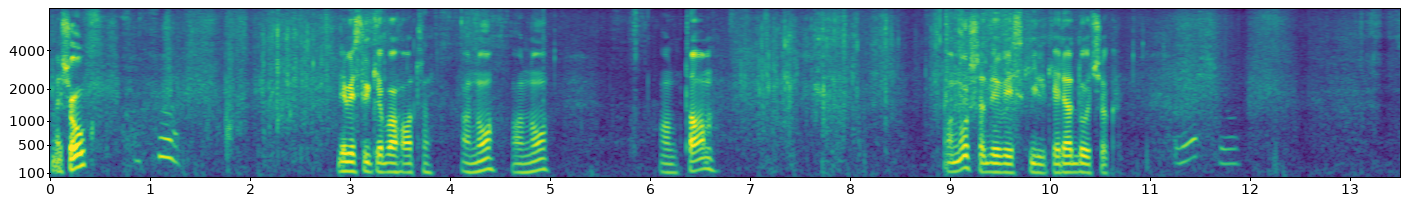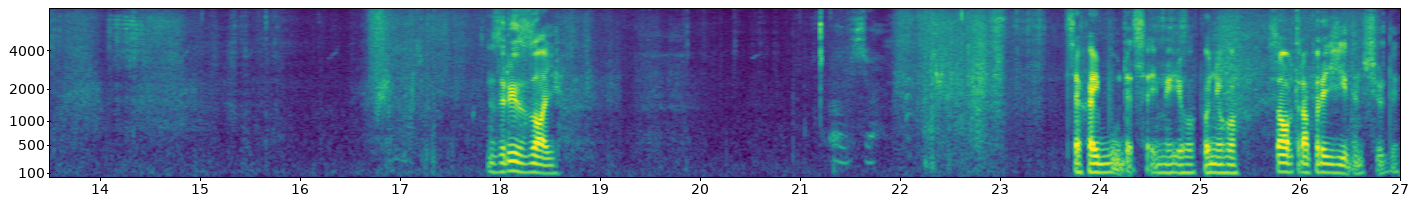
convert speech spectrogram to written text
Знайшов? Дивись, скільки багато. Оно, оно. Вон там. Оно ще дивись, скільки рядочок. Ну? Зрізай. Це хай буде цей. Ми його по нього завтра приїдемо сюди.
